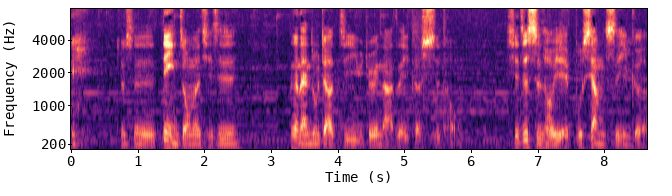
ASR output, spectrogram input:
就是电影中呢，其实那个男主角基宇就会拿着一颗石头，其实这石头也不像是一个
